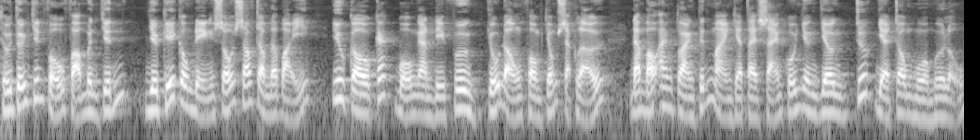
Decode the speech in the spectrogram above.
Thủ tướng Chính phủ Phạm Minh Chính dự ký công điện số 607 yêu cầu các bộ ngành địa phương chủ động phòng chống sạt lở, đảm bảo an toàn tính mạng và tài sản của nhân dân trước và trong mùa mưa lũ.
